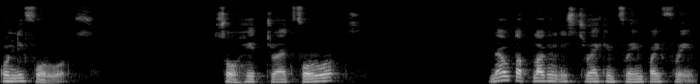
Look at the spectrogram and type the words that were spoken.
only forwards. So hit track forwards. Now the plugin is tracking frame by frame.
